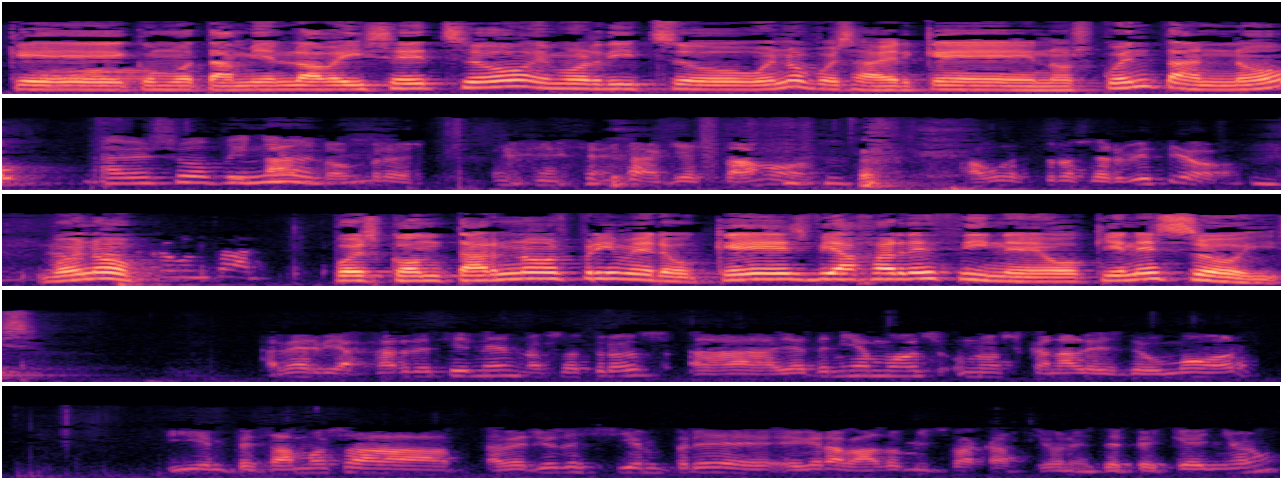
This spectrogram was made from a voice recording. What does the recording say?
que como también lo habéis hecho, hemos dicho, bueno, pues a ver qué nos cuentan, ¿no? A ver su Tanto, opinión. hombre. Aquí estamos. A vuestro servicio. Bueno, pues contarnos primero, ¿qué es viajar de cine o quiénes sois? A ver, viajar de cine, nosotros ah, ya teníamos unos canales de humor y empezamos a... A ver, yo de siempre he grabado mis vacaciones. De pequeño,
